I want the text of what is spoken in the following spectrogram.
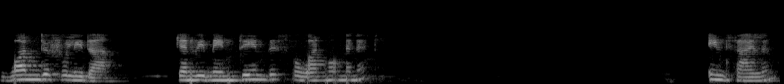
Wonderfully done. Can we maintain this for one more minute? In silence.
